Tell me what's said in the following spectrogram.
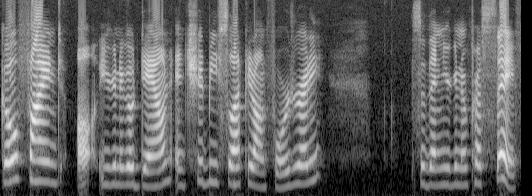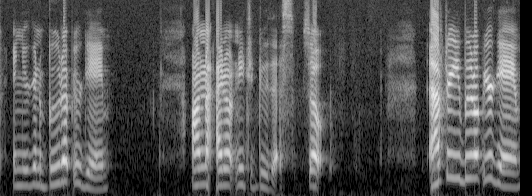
go find, all, you're going to go down and should be selected on Forge already. So then you're going to press Save and you're going to boot up your game. I'm not, I don't need to do this. So after you boot up your game,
